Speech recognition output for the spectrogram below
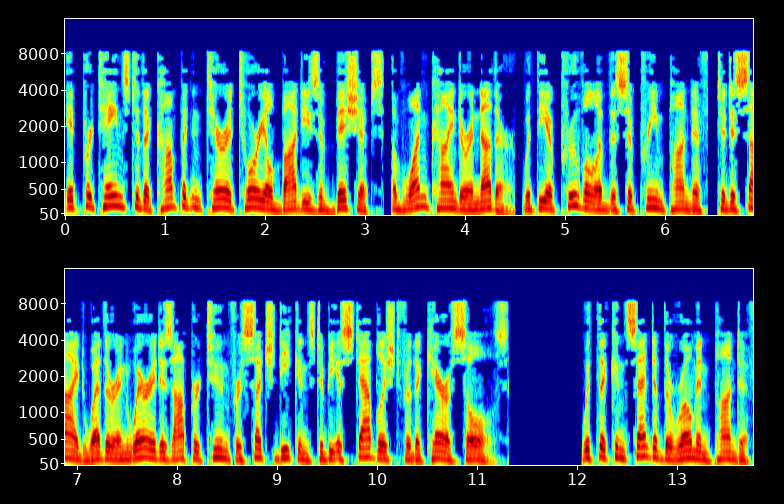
It pertains to the competent territorial bodies of bishops, of one kind or another, with the approval of the Supreme Pontiff, to decide whether and where it is opportune for such deacons to be established for the care of souls. With the consent of the Roman pontiff,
